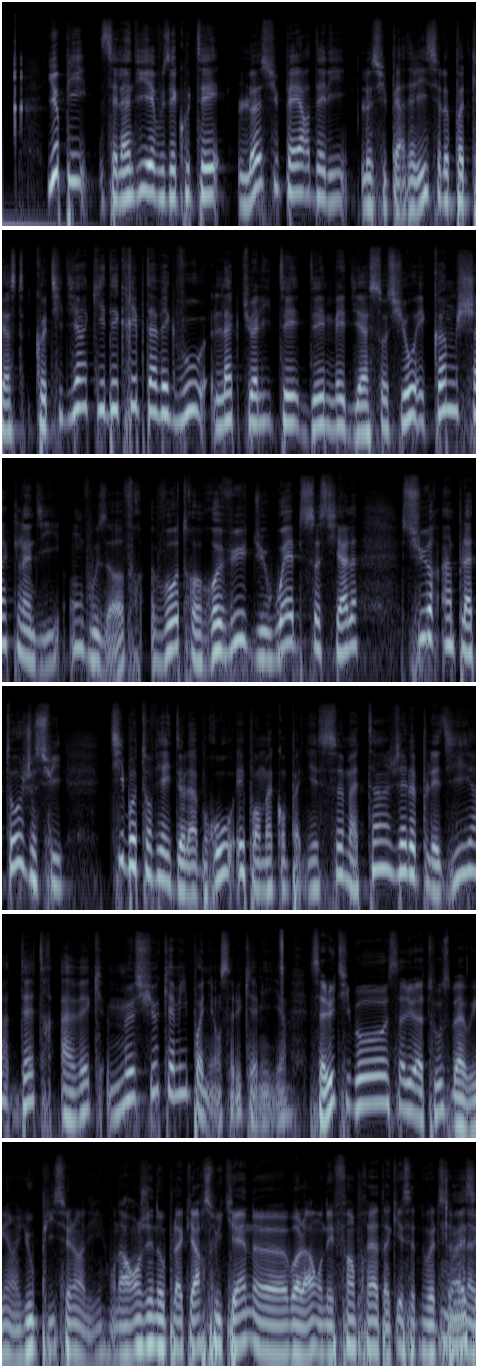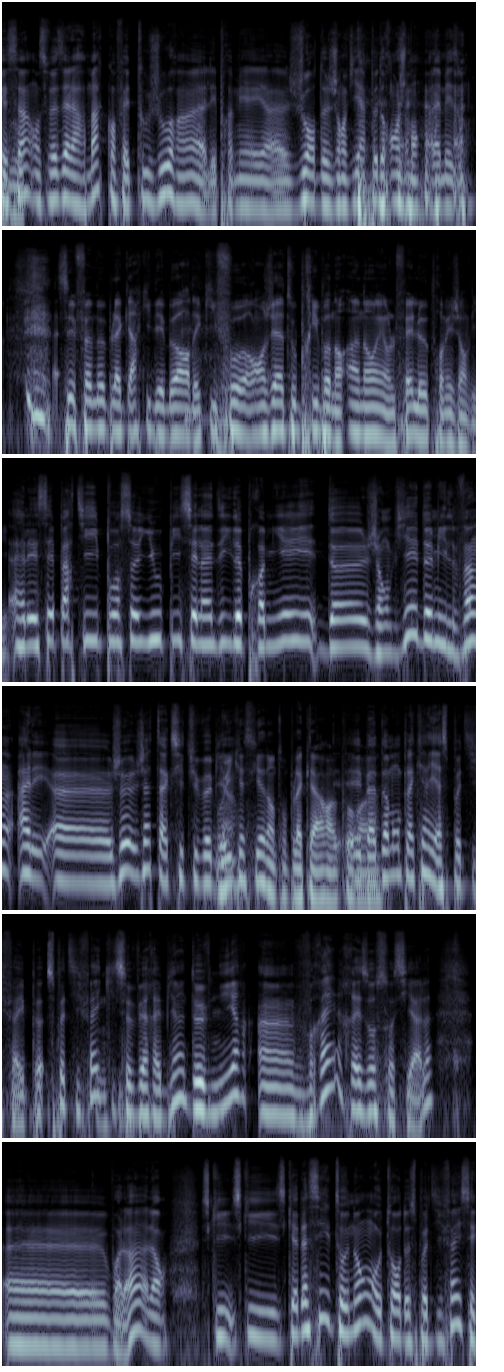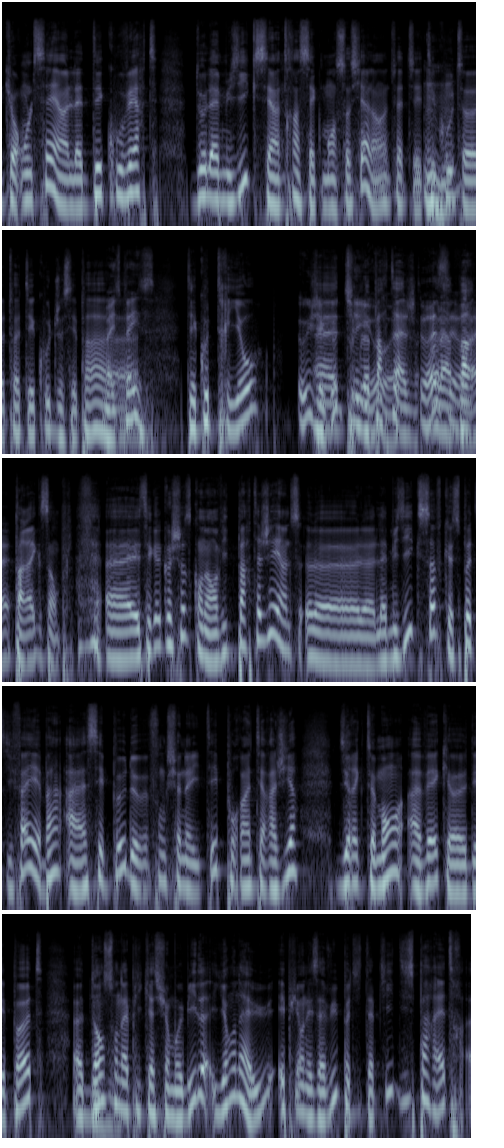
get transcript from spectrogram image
Youpi, c'est lundi et vous écoutez le Super Daily. Le Super Daily, c'est le podcast quotidien qui décrypte avec vous l'actualité des médias sociaux. Et comme chaque lundi, on vous offre votre revue du web social sur un plateau. Je suis Thibaut Tourvieille de la Broue et pour m'accompagner ce matin, j'ai le plaisir d'être avec Monsieur Camille Poignant. Salut Camille. Salut Thibaut, salut à tous. Bah oui, un youpi, c'est lundi. On a rangé nos placards ce week-end. euh, voilà, on est fin prêt à attaquer cette nouvelle semaine. Ouais, c'est ça. On se faisait la remarque qu'on fait toujours hein, les premiers euh, jours de janvier un peu de rangement à la maison. Ces fameux placards qui débordent et qu'il faut ranger à tout prix pendant un an et on le fait le 1er janvier. Allez, c'est parti pour ce Youpi, c'est lundi le 1er de janvier 2020. Allez, euh, j'attaque si tu veux bien. Oui, qu'est-ce qu'il y a dans ton placard euh, pour Eh ben, euh, dans mon placard, il y a Spotify. Spotify qui se verrait bien devenir un vrai réseau social. Euh, voilà. Alors, ce qui, ce qui, ce qui est assez étonnant autour de Spotify, c'est qu'on le sait, hein, la découverte de la musique, c'est intrinsèquement social. Hein. Tu vois, t'é- t'écoutes, euh, toi, t'écoutes, je sais pas. euh, MySpace T'écoutes Trio, Oui, euh, tu me le partages, voilà, par, par exemple. Euh, et c'est quelque chose qu'on a envie de partager, hein, le- la musique, sauf que Spotify eh ben, a assez peu de fonctionnalités pour interagir directement avec euh, des potes euh, dans Mhm. son application mobile. Il y en a eu, et puis on les a vus petit à petit disparaître.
